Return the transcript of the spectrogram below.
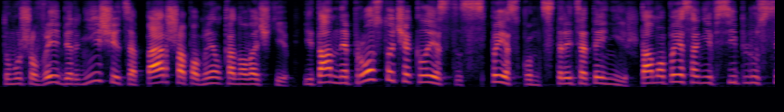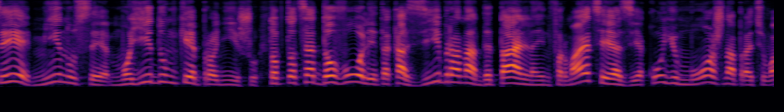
Тому що вибір ніші це перша помилка новачків. І там не просто чек-лист з списком з 30 ніж, там описані всі плюси, мінуси, мої думки про нішу. Тобто, це доволі така зібрана, детальна інформація, з якою можна працювати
